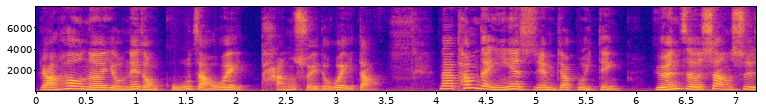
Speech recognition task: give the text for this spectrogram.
然后呢，有那种古早味糖水的味道。那他们的营业时间比较不一定，原则上是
